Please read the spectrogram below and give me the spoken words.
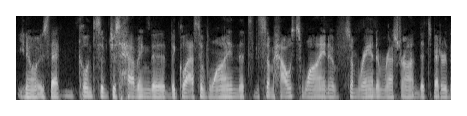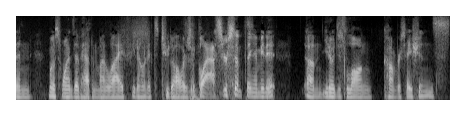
You know, is that glimpse of just having the, the glass of wine that's some house wine of some random restaurant that's better than most wines I've had in my life, you know, and it's $2 a glass or something. I mean, it, um, you know, just long conversations.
